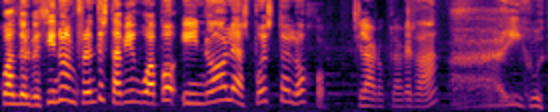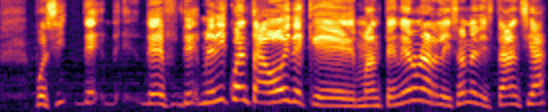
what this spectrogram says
cuando el vecino enfrente está bien guapo y no le has puesto el ojo, Claro, claro. ¿verdad? Ay. Pues sí, de- de- de- de- me di cuenta hoy de que mantener una relación a distancia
